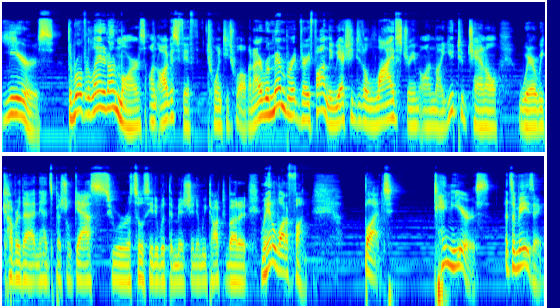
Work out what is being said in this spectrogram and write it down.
years. The rover landed on Mars on August 5th, 2012, and I remember it very fondly. We actually did a live stream on my YouTube channel where we covered that and had special guests who were associated with the mission, and we talked about it, and we had a lot of fun. But 10 years, that's amazing.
